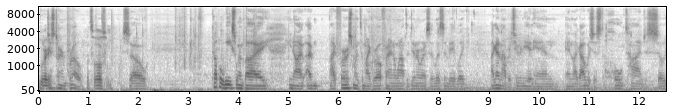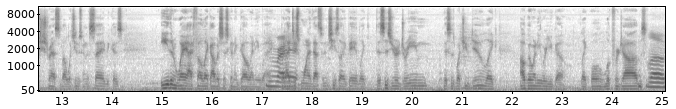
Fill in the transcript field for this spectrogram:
You Right. just turned pro. That's awesome. So, a couple weeks went by. You know, I, I I first went to my girlfriend and went out to dinner and I said, listen, babe, like, I got an opportunity at hand, and like I was just the whole time just so stressed about what she was gonna say because either way, I felt like I was just gonna go anyway. But I just wanted that. And she's like, babe, like, this is your dream. This is what you do. Like, I'll go anywhere you go. Like, we'll look for jobs. It's love.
